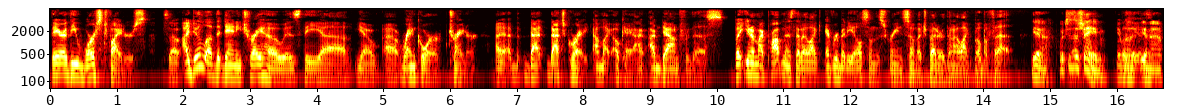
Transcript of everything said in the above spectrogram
They are the worst fighters. So I do love that Danny Trejo is the uh, you know uh, Rancor trainer. I, that that's great. I'm like, okay, I, am down for this. But you know, my problem is that I like everybody else on the screen so much better than I like Boba Fett. Yeah, which is a shame. It really but, is. You know,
